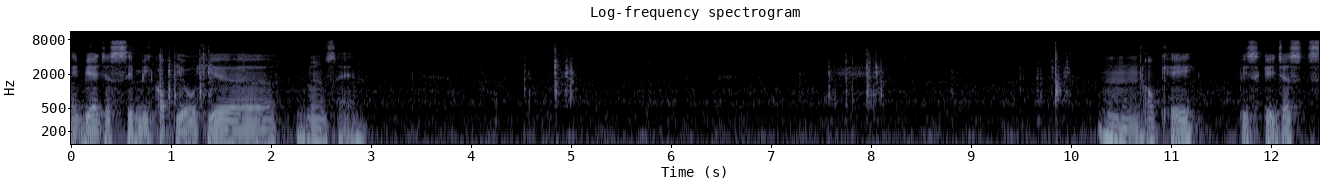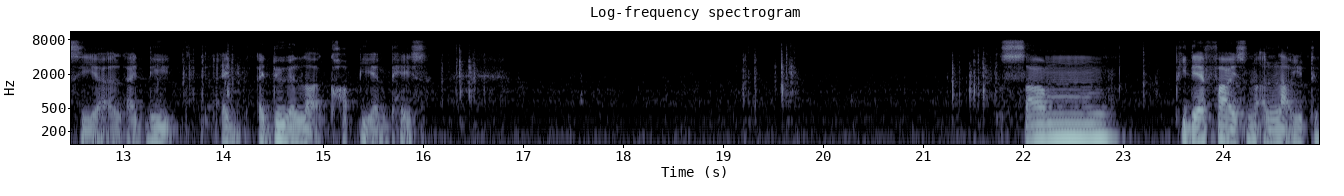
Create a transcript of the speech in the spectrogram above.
maybe I just simply copy over here hmm okay. Basically just see uh, I did I, I do a lot of copy and paste. Some PDF file is not allowed you to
